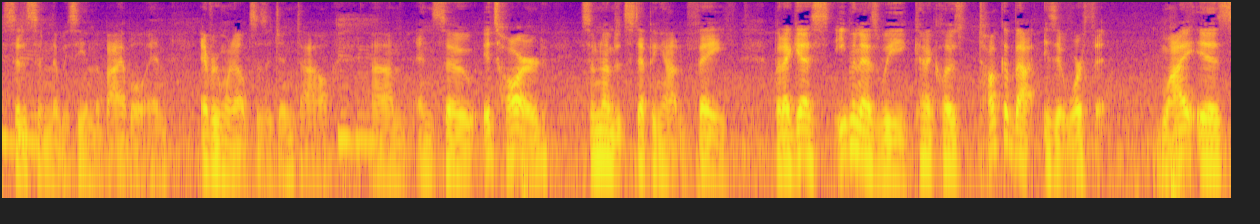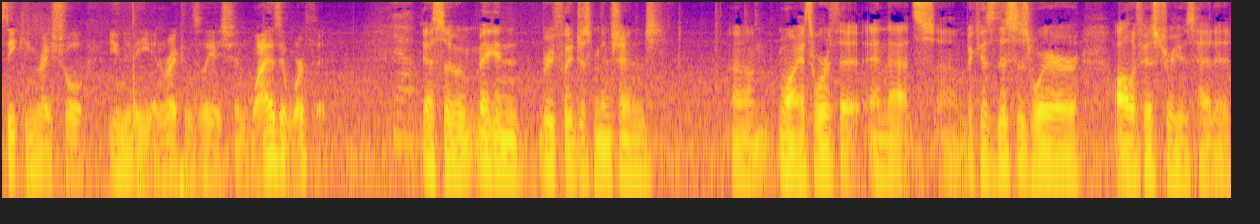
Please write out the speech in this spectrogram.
citizen that we see in the Bible, and everyone else is a Gentile. Um, and so it's hard. Sometimes it's stepping out in faith. But I guess even as we kind of close, talk about is it worth it? Why is seeking racial unity and reconciliation? Why is it worth it? yeah Yeah, so Megan briefly just mentioned um, why it's worth it, and that's um, because this is where all of history is headed.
